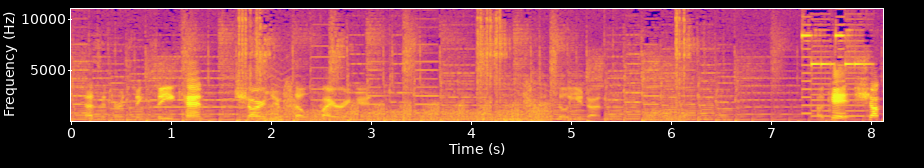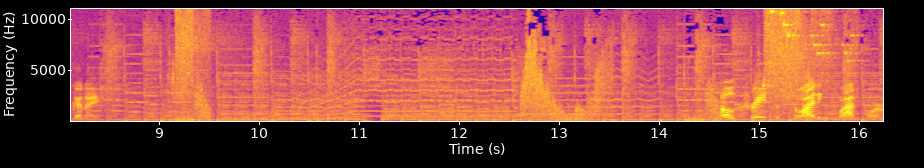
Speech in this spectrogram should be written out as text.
That's interesting. So you can't charge without firing it. Until you're done. Okay, Shotgun Ice. Oh, creates a sliding platform.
